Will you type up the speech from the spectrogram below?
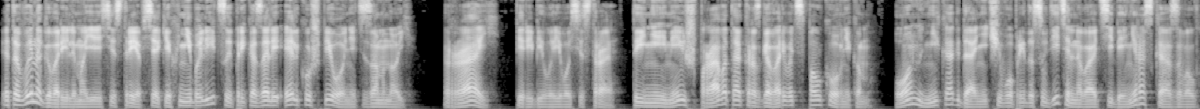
Это вы наговорили моей сестре всяких небылиц и приказали Эльку шпионить за мной?» «Рай», — перебила его сестра, — «ты не имеешь права так разговаривать с полковником. Он никогда ничего предосудительного о тебе не рассказывал.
